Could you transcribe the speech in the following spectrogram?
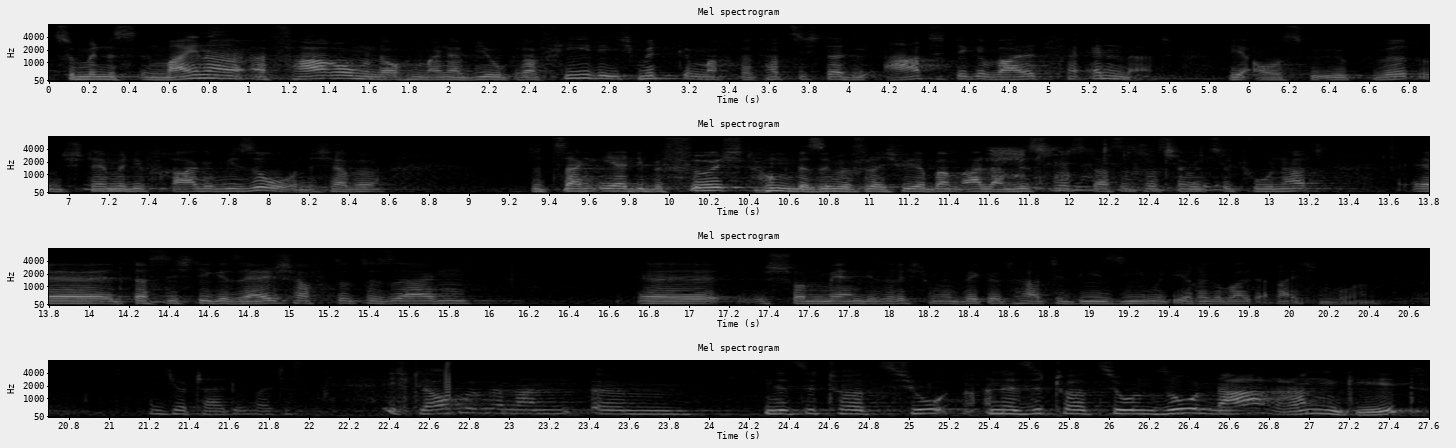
zumindest in meiner Erfahrung und auch in meiner Biografie, die ich mitgemacht habe, hat sich da die Art der Gewalt verändert, die ausgeübt wird. Und ich stelle mir die Frage, wieso. Und ich habe sozusagen eher die Befürchtung, da sind wir vielleicht wieder beim Alarmismus, dass es was damit zu tun hat, äh, dass sich die Gesellschaft sozusagen äh, schon mehr in diese Richtung entwickelt hatte, die Sie mit ihrer Gewalt erreichen wollen. Jutta, du wolltest. Ich glaube, wenn man ähm, eine Situation, an eine Situation so nah rangeht,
